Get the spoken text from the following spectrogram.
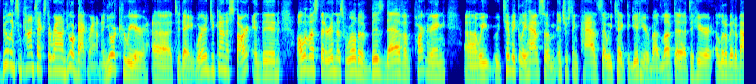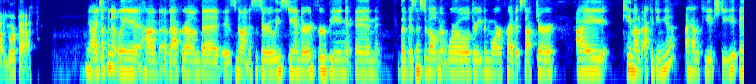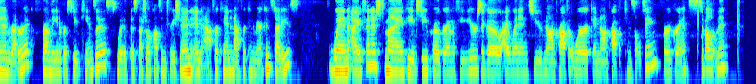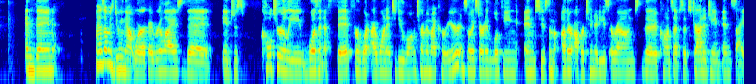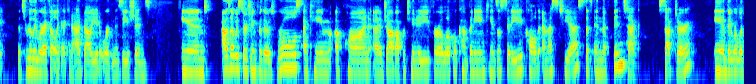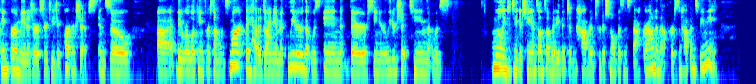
building some context around your background and your career uh, to date. Where did you kind of start? And then all of us that are in this world of biz dev, of partnering, uh, we, we typically have some interesting paths that we take to get here, but I'd love to, to hear a little bit about your path. Yeah, I definitely have a background that is not necessarily standard for being in the business development world or even more private sector. I came out of academia I have a PhD in rhetoric from the University of Kansas with a special concentration in African and African American studies. When I finished my PhD program a few years ago, I went into nonprofit work and nonprofit consulting for grants development. And then as I was doing that work, I realized that it just culturally wasn't a fit for what I wanted to do long term in my career. And so I started looking into some other opportunities around the concepts of strategy and insight. That's really where I felt like I could add value to organizations. And as I was searching for those roles, I came upon a job opportunity for a local company in Kansas City called MSTS that's in the fintech sector. And they were looking for a manager of strategic partnerships. And so uh, they were looking for someone smart. They had a dynamic leader that was in their senior leadership team that was willing to take a chance on somebody that didn't have a traditional business background, and that person happened to be me.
